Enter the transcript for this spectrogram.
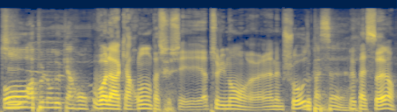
Qui, Oh, appelons-le Caron, Voilà, Caron, parce que c'est absolument euh, la même chose. le passeur. le passeur,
